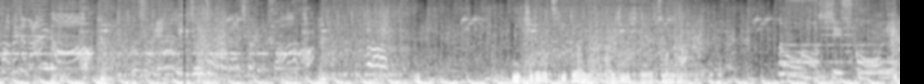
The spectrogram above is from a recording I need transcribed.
ためじゃないの？そりゃあみちるちゃんは大事だけどさ。ミチルの次くらいには大事にしているつもりだみち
